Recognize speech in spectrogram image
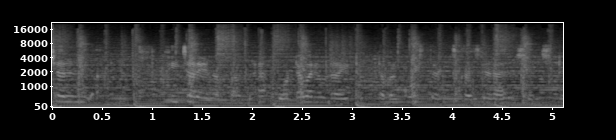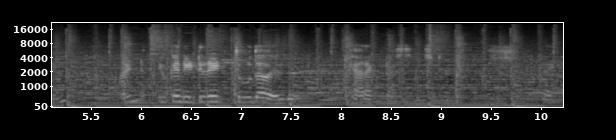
ಸ್ಪೆಷಲ್ ಫೀಚರ್ ಏನಪ್ಪ ಅಂದರೆ whatever you write double quotes that is consider as in string and you can iterate through the ಇದು ಕ್ಯಾರೆಕ್ಟರ್ಸ್ ಸ್ಟ್ರಿಂಗ್ ಲೈಕ್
